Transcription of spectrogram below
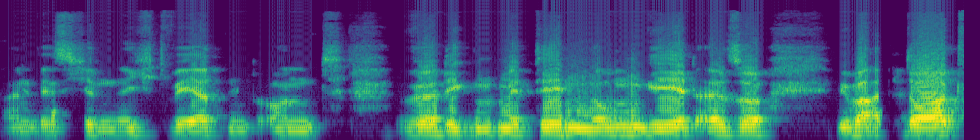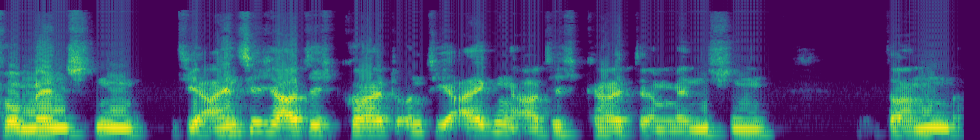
ein bisschen nicht wertend und würdigend mit denen umgeht. Also überall dort, wo Menschen die Einzigartigkeit und die Eigenartigkeit der Menschen dann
